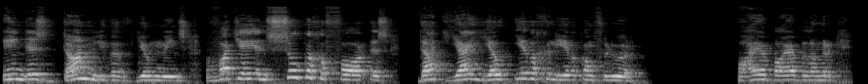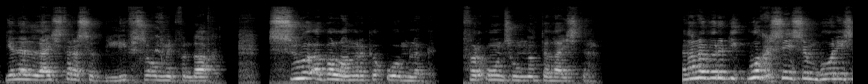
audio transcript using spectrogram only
En dis dan, liewe jong mens, wat jy in sulke gevaar is dat jy jou ewige lewe kan verloor. Baie baie belangrik. Julle luister asseblief saam met vandag. So 'n belangrike oomblik vir ons om na te luister. En dan word die oog sê simbolies,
